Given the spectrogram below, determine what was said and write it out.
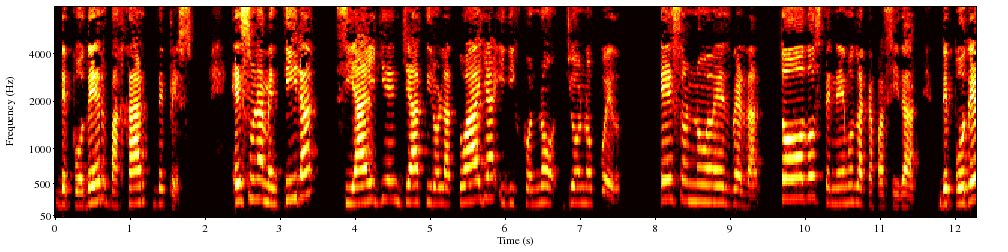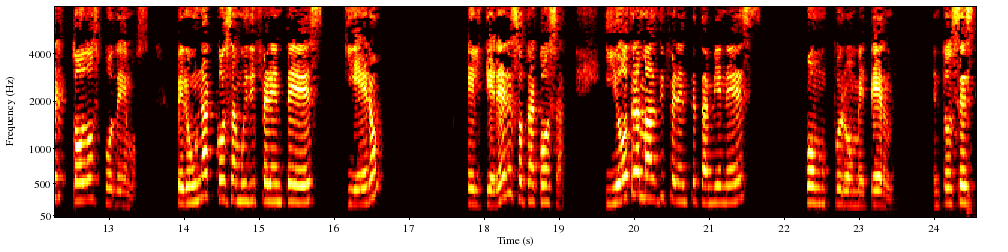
de poder bajar de peso. Es una mentira si alguien ya tiró la toalla y dijo, no, yo no puedo. Eso no es verdad. Todos tenemos la capacidad de poder, todos podemos. Pero una cosa muy diferente es quiero. El querer es otra cosa. Y otra más diferente también es comprometerme. Entonces,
